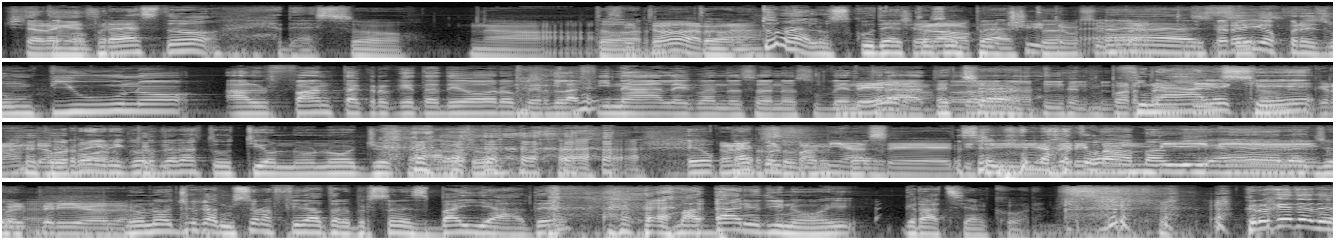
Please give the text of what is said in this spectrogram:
Ci Ciao, vediamo presto. E adesso No, torna, si torna. torna. Tu non hai lo scudetto Ce sul petto. sul Eh, petto, sì. Però io ho preso un più uno al Fanta Crocheta d'Oro per la finale quando sono subentrato. Eh. Importantissimo, finale che vorrei apporto. ricordare a tutti io non ho giocato e ho Non è colpa mia se mi di avere bambini hai in quel periodo. non ho giocato mi sono affidato alle persone sbagliate ma a Dario di noi grazie ancora crocheta de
